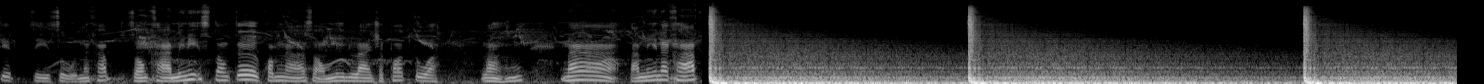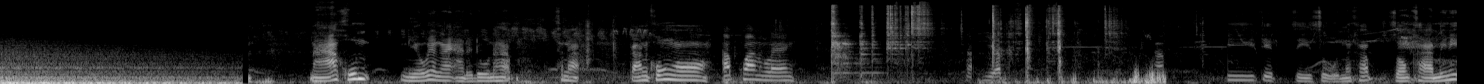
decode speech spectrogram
740 นะครับสองขามินิสตองเกอร์ ความหนา 2 มิลลายเฉพาะตัวหลังหน้าตามนี้นะครับหนาคุ้มเหนียวยังไงอะเดี๋ยวดูนะครับลักษณะการโค้งงออัพคว้างแรงเหยียบ P740 นะครับสองขามินิ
